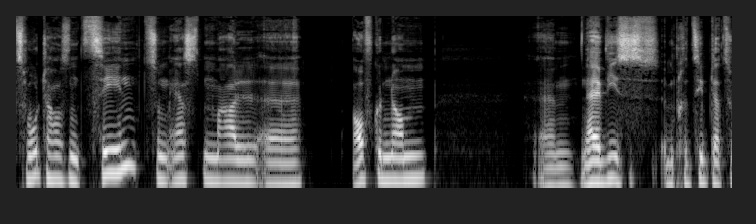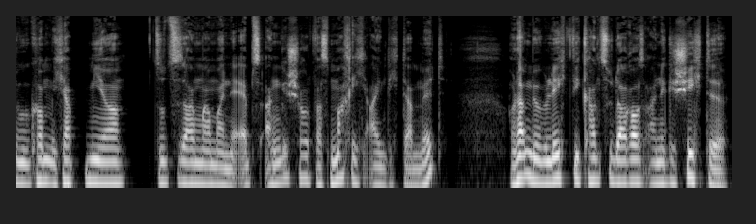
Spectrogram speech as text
2010 zum ersten Mal äh, aufgenommen. Ähm, naja, wie ist es im Prinzip dazu gekommen? Ich habe mir sozusagen mal meine Apps angeschaut. Was mache ich eigentlich damit? Und habe mir überlegt, wie kannst du daraus eine Geschichte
